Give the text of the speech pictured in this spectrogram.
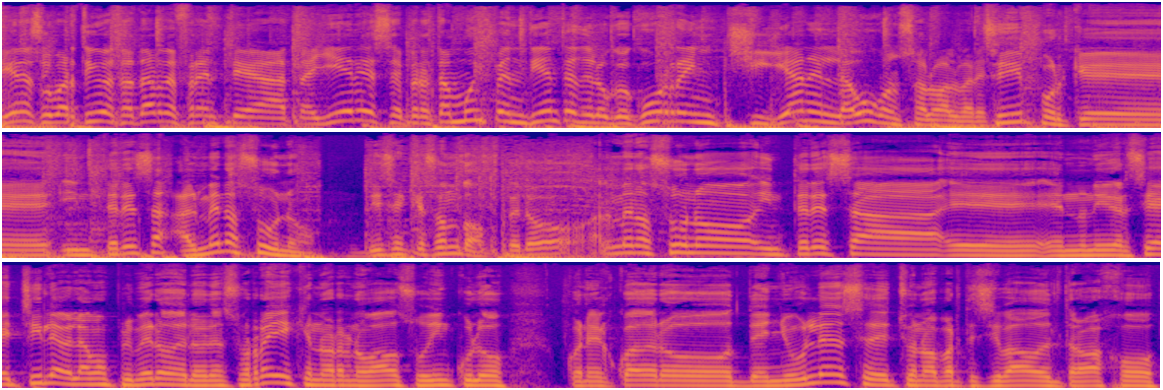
Tiene su partido esta tarde frente a Talleres, eh, pero están muy pendientes de lo que ocurre en Chillán en la U, Gonzalo Álvarez. Sí, porque interesa al menos uno. Dicen que son dos, pero al menos uno interesa eh, en Universidad de Chile. Hablamos primero de Lorenzo Reyes, que no ha renovado su vínculo con el cuadro de Ñublense. De hecho, no ha participado del trabajo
